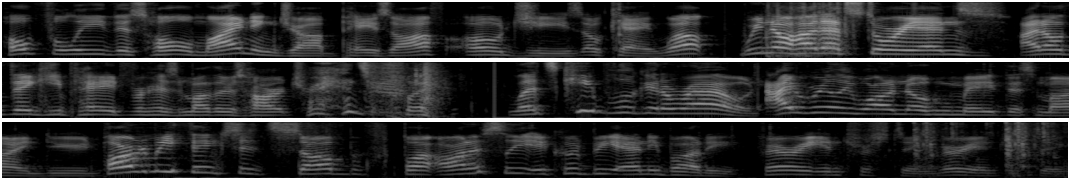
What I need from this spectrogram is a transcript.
Hopefully this whole mining job pays off. Oh, geez. Okay, well, we know how that story ends. I don't think he paid for his mother's heart transplant. Let's keep looking around. I really want to know who made this mine, dude. Part of me thinks it's sub, but honestly, it could be anybody. Very interesting. Very interesting.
